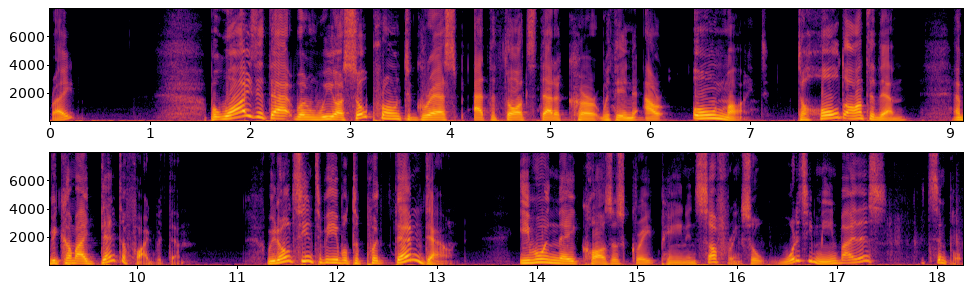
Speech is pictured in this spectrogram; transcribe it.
right? But why is it that when we are so prone to grasp at the thoughts that occur within our own mind, to hold on to them and become identified with them, we don't seem to be able to put them down, even when they cause us great pain and suffering. So, what does he mean by this? It's simple.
